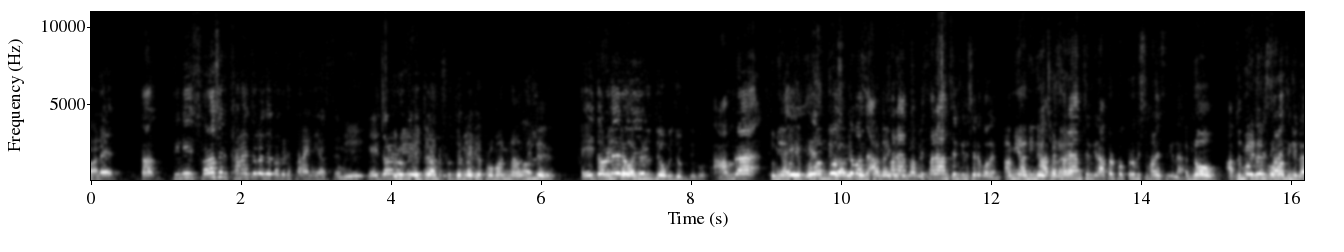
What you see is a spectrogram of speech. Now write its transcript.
মানে তিনি সরাসরি থানায় চলে যায় তাদেরকে সারাই নিয়ে আসছে। এই ধরনের শুনতে পারি প্রমাণ না দিলে এই আমি ধরনের বিরুদ্ধে অভিযোগ দিব। আমরা তুমি আমাকে প্রমাণ দিবে, আমি কোন থানায় আপনি। সারা আনছেন কিনা সেটা বলেন। আমি আনি না আপনি ছাড়া সারা আনছেন কিনা? আপনার প্রক্টর অফিস সারাইছে কিনা? নো তুমি এটা প্রমাণ দিবা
